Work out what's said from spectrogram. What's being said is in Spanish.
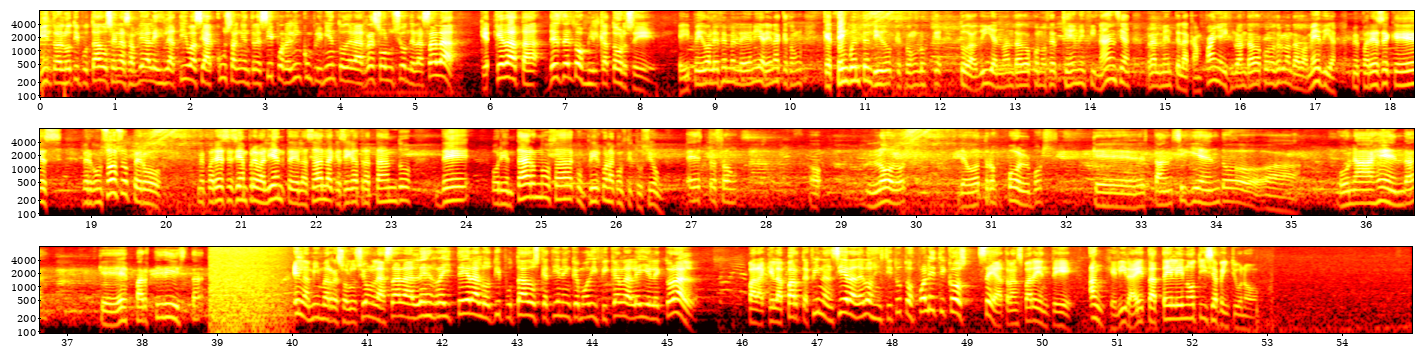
Mientras los diputados en la Asamblea Legislativa se acusan entre sí por el incumplimiento de la resolución de la Sala, que, data desde el 2014. Y pido al FMLN y Arena, que son, que tengo entendido que son los que todavía no han dado a conocer quiénes financian realmente la campaña y si lo han dado a conocer lo han dado a media. Me parece que es vergonzoso, pero me parece siempre valiente de la sala que siga tratando de orientarnos a cumplir con la Constitución. Estos son oh, lodos de otros polvos que están siguiendo una agenda que es partidista. En la misma resolución, la sala les reitera a los diputados que tienen que modificar la ley electoral para que la parte financiera de los institutos políticos sea transparente. Ángel Iraeta, Telenoticia 21.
